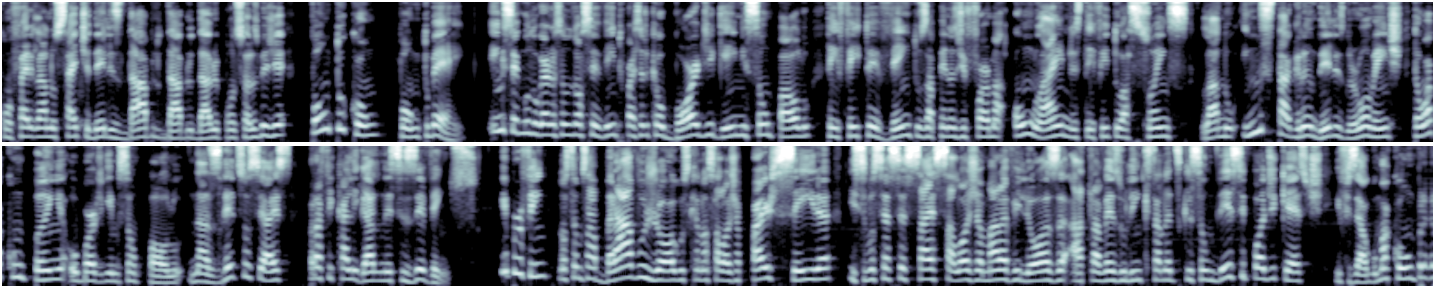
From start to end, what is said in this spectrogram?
confere lá no site deles www.acessoriosbg.com.br. Em segundo lugar, nós temos nosso evento parceiro que é o Board Game São Paulo. Tem feito eventos apenas de forma online, eles têm feito ações lá no Instagram deles normalmente. Então acompanha o Board Game São Paulo nas redes sociais para ficar ligado nesses eventos. E por fim, nós temos a Bravo Jogos, que é a nossa loja parceira. E se você acessar essa loja maravilhosa através do link que está na descrição desse podcast e fizer alguma compra,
